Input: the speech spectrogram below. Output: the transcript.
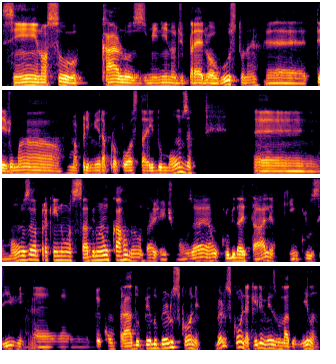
Sim, nosso Carlos Menino de Prédio Augusto, né? É, teve uma, uma primeira proposta aí do Monza. É, o Monza, para quem não sabe, não é um carro não, tá, gente? O Monza é um clube da Itália que, inclusive, é, foi comprado pelo Berlusconi. Berlusconi, aquele mesmo lá do Milan.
